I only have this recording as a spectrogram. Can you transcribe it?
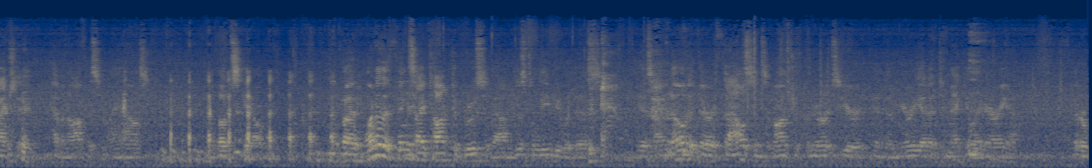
actually, I have an office in my house, above scale. But one of the things I talked to Bruce about, and just to leave you with this, is I know that there are thousands of entrepreneurs here in the Murrieta Temecula area that are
